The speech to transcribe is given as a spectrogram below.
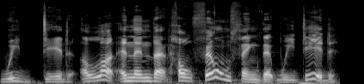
we did a lot, and then that whole film thing that we did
